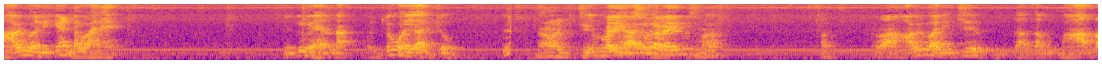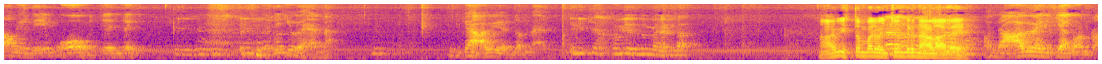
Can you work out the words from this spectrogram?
ആവി വലിക്കാം ആവി വലിക്കണ്ട വാനെ എനിക്ക് വേണ്ട. ഒറ്റ പോയി കഴിച്ചു പോയി ആവി ആവി വലിച്ച്. മാറണമെങ്കിൽ നീ പോ ചെന്ത് എനിക്ക് വേണ്ട. എനിക്ക് ആവി എന്തും വേണ്ട. എനിക്ക് ആവിയൊന്നും വേണ്ട. ആവി ഇഷ്ടം പോലെ വലിച്ചോണ്ടിരുന്ന ആളാ അല്ലേ? ആവി വലിക്കാൻ കൊണ്ടോ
